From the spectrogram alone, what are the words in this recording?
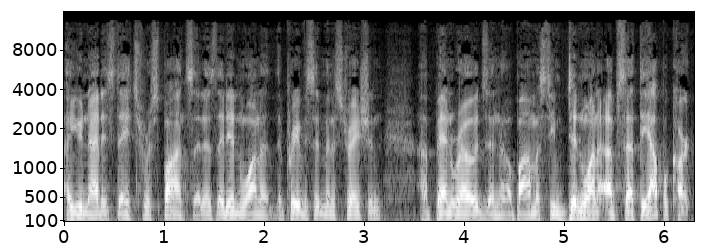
a United States response. That is, they didn't want to, the previous administration, uh, Ben Rhodes and Obama's team, didn't want to upset the apple cart.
